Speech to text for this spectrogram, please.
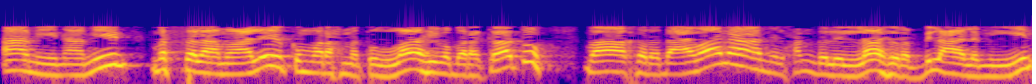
آمین آمین۔ السلام علیکم ورحمۃ اللہ وبرکاتہ۔ دعوانا الحمد للہ رب العالمین۔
